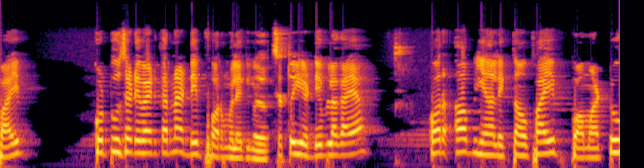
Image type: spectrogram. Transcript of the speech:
फाइव को टू से डिवाइड करना डिव फॉर्मूले की मदद से। तो ये डिव लगाया और अब यहाँ लिखता हूँ फाइव कॉमा टू।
